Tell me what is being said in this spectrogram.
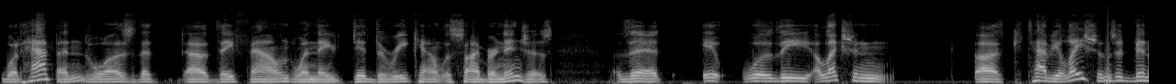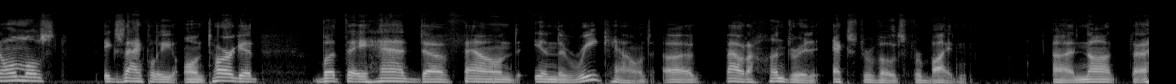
what happened was that uh, they found when they did the recount with Cyber Ninjas that it the election uh, tabulations had been almost exactly on target, but they had uh, found in the recount uh, about a hundred extra votes for Biden. Uh, not uh,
